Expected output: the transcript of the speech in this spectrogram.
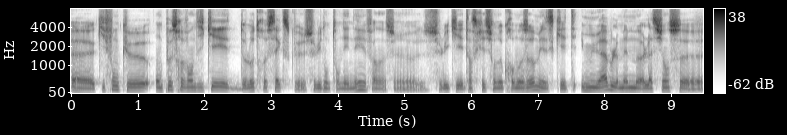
euh, qui font que on peut se revendiquer de l'autre sexe que celui dont on est né, enfin ce- celui qui est inscrit sur nos chromosomes et ce qui est immuable, même la science euh,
